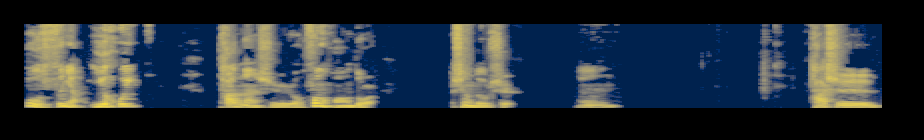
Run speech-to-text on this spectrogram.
不死鸟一辉，他呢是凤凰座圣斗士，嗯，他是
